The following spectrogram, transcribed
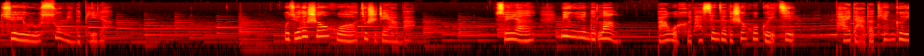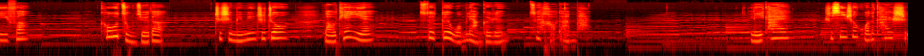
却又如宿命的必然。”我觉得生活就是这样吧。虽然命运的浪把我和他现在的生活轨迹拍打的天各一方。可我总觉得，这是冥冥之中，老天爷最对我们两个人最好的安排。离开，是新生活的开始。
